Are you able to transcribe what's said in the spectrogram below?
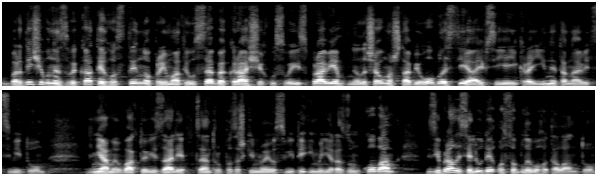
Бердичеву не звикати гостинно приймати у себе кращих у своїй справі не лише в масштабі області, а й всієї країни та навіть світу. Днями в актовій залі Центру позашкільної освіти імені Разумкова зібралися люди особливого таланту.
